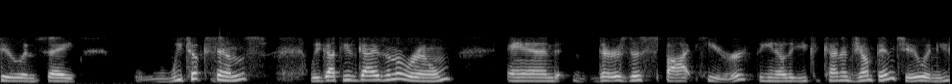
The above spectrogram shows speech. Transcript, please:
to and say, we took Sims, we got these guys in the room, and there's this spot here, that you know, that you could kind of jump into, and you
